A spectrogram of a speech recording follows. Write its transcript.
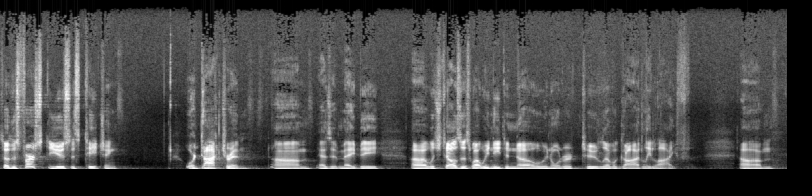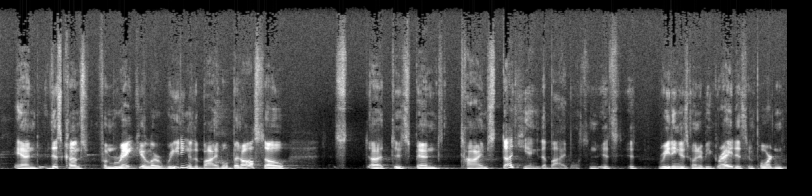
so, this first use is teaching or doctrine, um, as it may be, uh, which tells us what we need to know in order to live a godly life. Um, and this comes from regular reading of the Bible, but also uh, to spend time studying the Bible. It's, it, reading is going to be great. It's important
